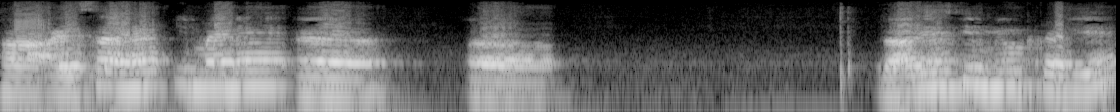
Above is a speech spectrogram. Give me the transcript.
हाँ ऐसा है कि मैंने अ, अ, राजेश जी म्यूट करिए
